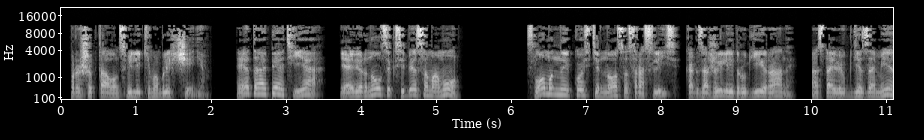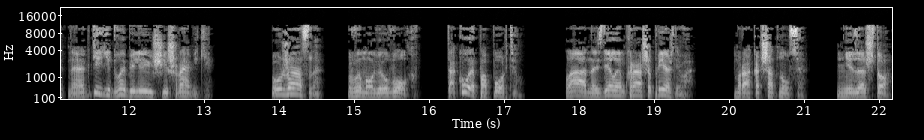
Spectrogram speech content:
— прошептал он с великим облегчением. «Это опять я. Я вернулся к себе самому». Сломанные кости носа срослись, как зажили и другие раны, оставив где заметные, а где едва белеющие шрамики. «Ужасно!» — вымолвил Волхв. «Такое попортил! Ладно, сделаем краше прежнего!» Мрак отшатнулся. «Ни за что!»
